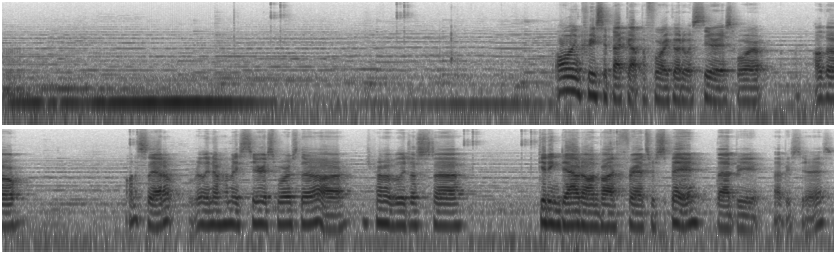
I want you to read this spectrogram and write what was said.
Hmm. I'll increase it back up before I go to a serious war. Although, honestly, I don't really know how many serious wars there are. It's probably just uh, getting down on by France or Spain. That'd be that'd be serious.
